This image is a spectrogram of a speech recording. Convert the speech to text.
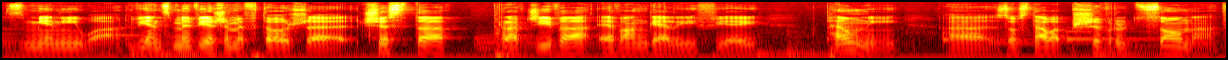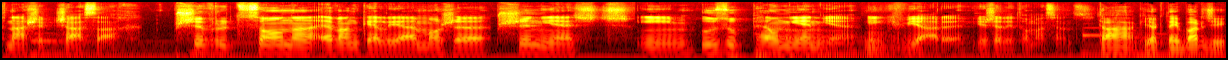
zmieniła. Więc my wierzymy w to, że czysta, prawdziwa Ewangelia w jej pełni e, została przywrócona w naszych czasach przywrócona Ewangelia może przynieść im uzupełnienie ich wiary, jeżeli to ma sens. Tak, jak najbardziej.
